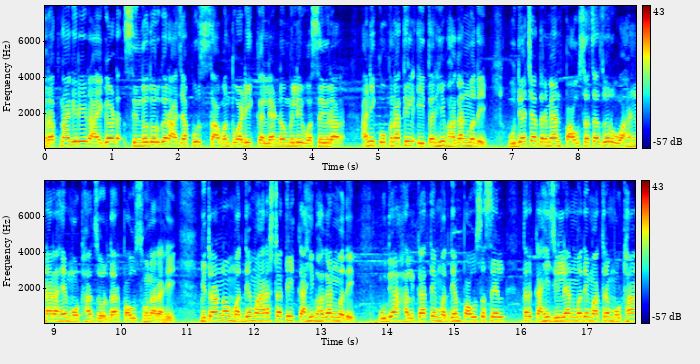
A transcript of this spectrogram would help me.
रत्नागिरी रायगड सिंधुदुर्ग राजापूर सावंतवाडी कल्याण डोंबिवली वसविरार आणि कोकणातील इतरही भागांमध्ये उद्याच्या दरम्यान पावसाचा जोर वाढणार आहे मोठा जोरदार पाऊस होणार आहे. मित्रांनो मध्य महाराष्ट्रातील काही भागांमध्ये उद्या हलका ते मध्यम पाऊस असेल तर काही जिल्ह्यांमध्ये मात्र मोठा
